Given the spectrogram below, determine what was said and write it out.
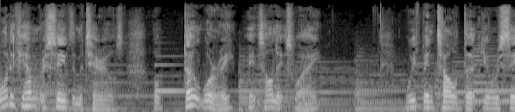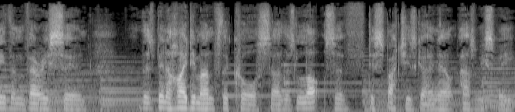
what if you haven't received the materials? Well, don't worry, it's on its way. We've been told that you'll receive them very soon. there's been a high demand for the course, so there's lots of dispatches going out as we speak.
